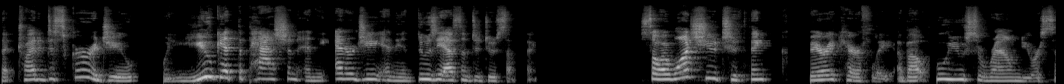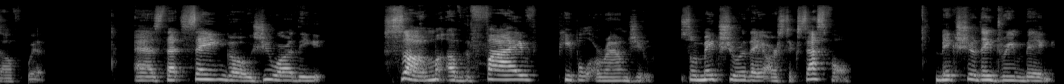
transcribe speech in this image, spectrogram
that try to discourage you when you get the passion and the energy and the enthusiasm to do something. So I want you to think very carefully about who you surround yourself with. As that saying goes, you are the sum of the five people around you. So make sure they are successful. Make sure they dream big.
